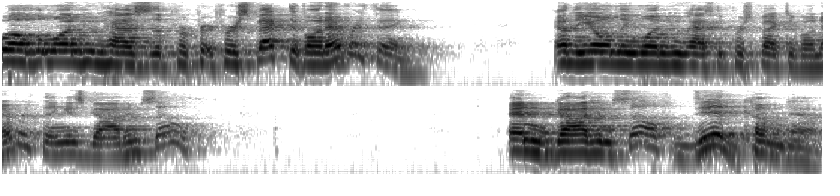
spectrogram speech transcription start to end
Well, the one who has the perspective on everything. And the only one who has the perspective on everything is God Himself. And God Himself did come down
